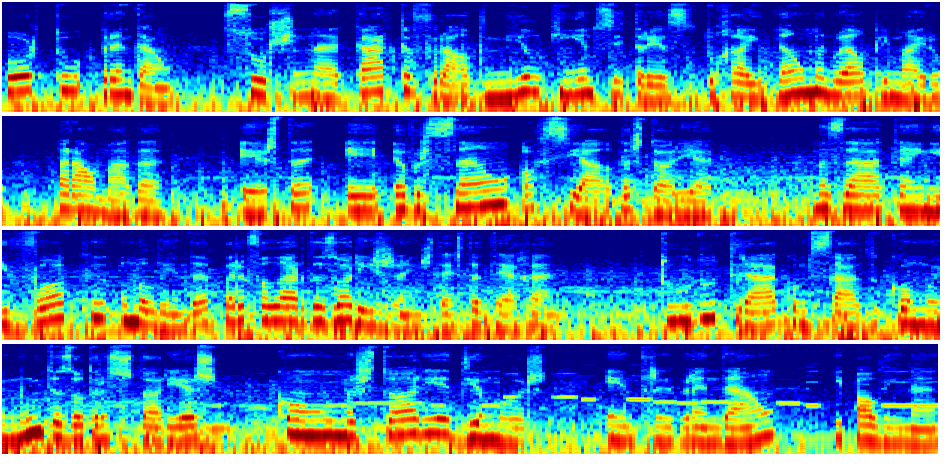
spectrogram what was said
Porto Brandão surge na Carta Foral de 1513 do rei D. Manuel I para Almada. Esta é a versão oficial da história. Mas há quem evoque uma lenda para falar das origens desta terra. Tudo terá começado, como em muitas outras histórias, com uma história de amor entre Brandão e Paulina,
